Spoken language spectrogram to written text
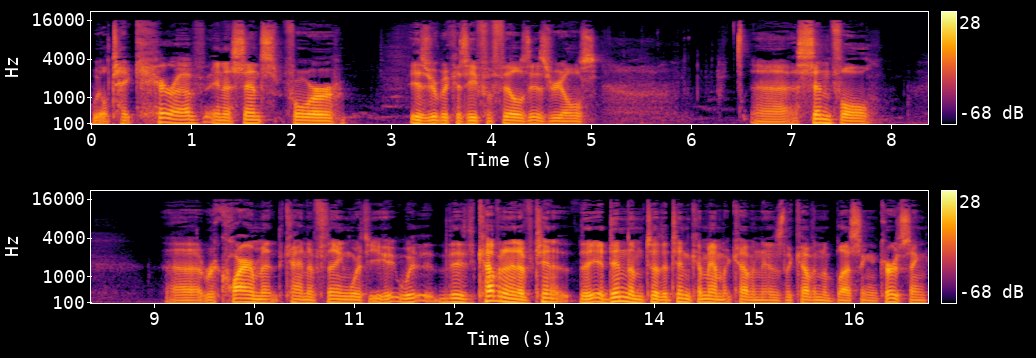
will take care of in a sense for Israel because he fulfills Israel's uh, sinful uh, requirement kind of thing with you. The covenant of ten, the addendum to the Ten Commandment covenant is the covenant of blessing and cursing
